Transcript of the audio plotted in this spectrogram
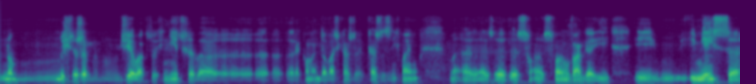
no myślę, że dzieła, których nie trzeba e, e, e, rekomendować. Każde, każde z nich mają swoją wagę i, i, i miejsce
